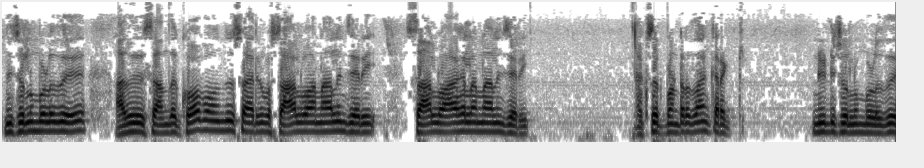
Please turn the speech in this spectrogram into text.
நீ சொல்லும் பொழுது அது ச- அந்த கோபம் வந்து சரி சால்வ் ஆனாலும் சரி சால்வ் ஆகலைனாலும் சரி. அக்செப்ட் பண்ணுறது தான் கரெக்ட் நீட்டு சொல்லும் பொழுது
